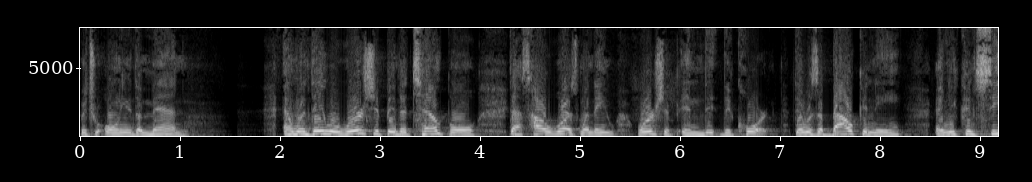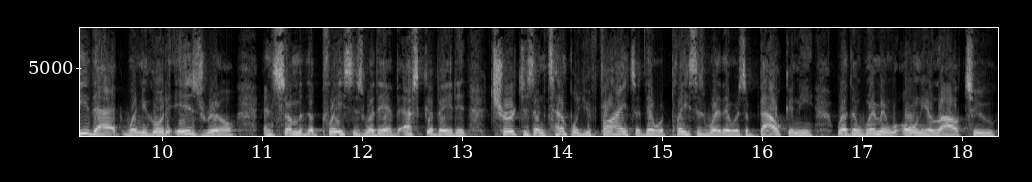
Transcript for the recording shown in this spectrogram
which were only the men. And when they were worshiping the temple, that's how it was when they worship in the, the court. There was a balcony, and you can see that when you go to Israel and some of the places where they have excavated churches and temple, you find that there were places where there was a balcony where the women were only allowed to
